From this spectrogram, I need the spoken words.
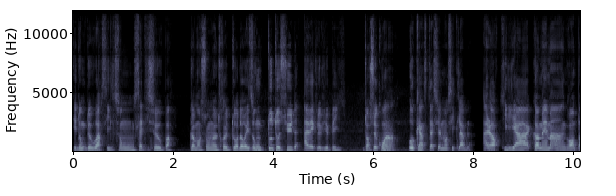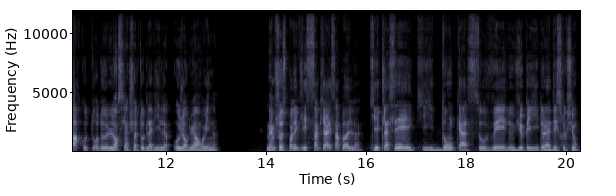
et donc de voir s'ils sont satisfaits ou pas. Commençons notre tour d'horizon tout au sud avec le vieux pays. Dans ce coin, aucun stationnement cyclable, alors qu'il y a quand même un grand parc autour de l'ancien château de la ville, aujourd'hui en ruine. Même chose pour l'église Saint-Pierre et Saint-Paul, qui est classée et qui donc a sauvé le vieux pays de la destruction.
